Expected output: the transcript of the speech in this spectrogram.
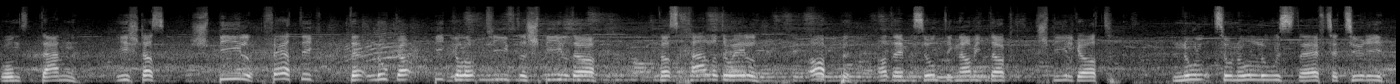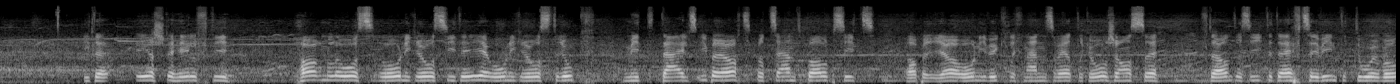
Und dann ist das Spiel fertig. Der Luca Piccolo tief das Spiel da, das Kellerduell ab an dem Sonntagnachmittag. Das Spiel geht 0 zu 0 aus. Der FC Zürich in der ersten Hälfte harmlos, ohne grosse Ideen, ohne grossen Druck, mit teils über 80% Ballbesitz, aber ja, ohne wirklich nennenswerte Goalchancen. Auf der anderen Seite der FC Winterthur, der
